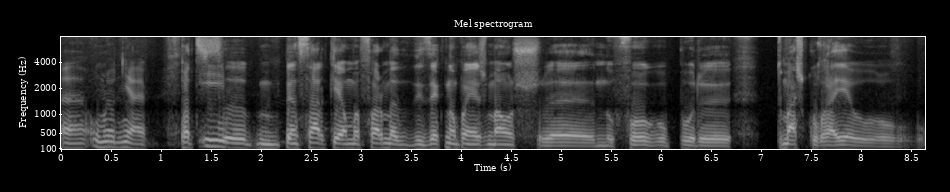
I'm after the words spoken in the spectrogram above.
ah, o meu dinheiro. Pode-se E- pensar que é uma forma de dizer que não põe as mãos eh, no fogo por eh, Tomás Correia, o,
